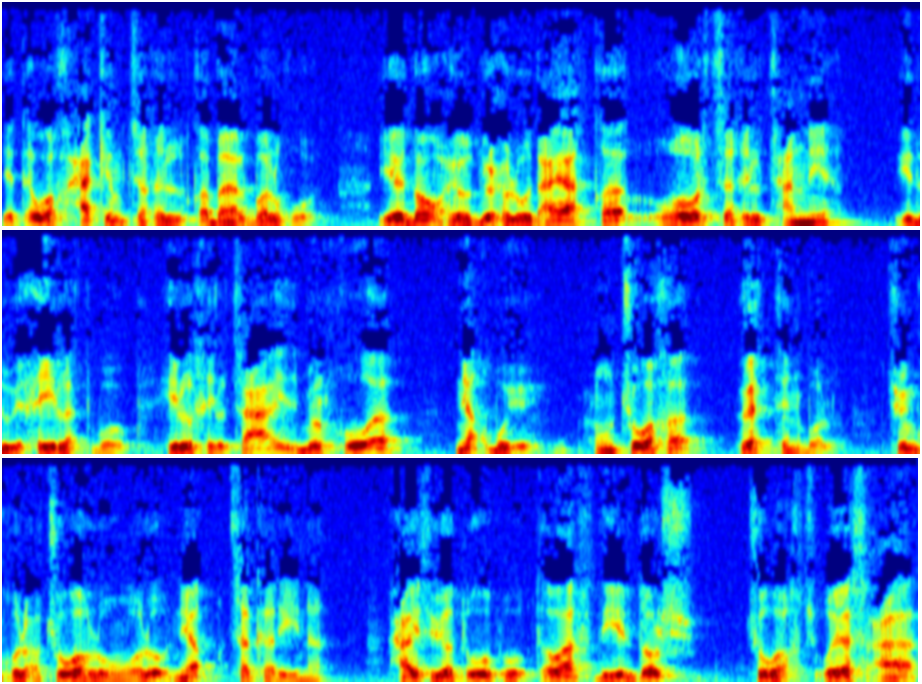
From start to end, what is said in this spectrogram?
يتوخ حكم تخل قبال بلقو يدوح يدحلو دعيق غور تخل تعني إدو حيلة بوك. هيل خيل تعايد ملخوة نقبو حون شوخة هوتن بول. تنخل شوخ لون ولو نيق سكرينة حيث يطوف طواف دير دولش شوخت ويسعى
